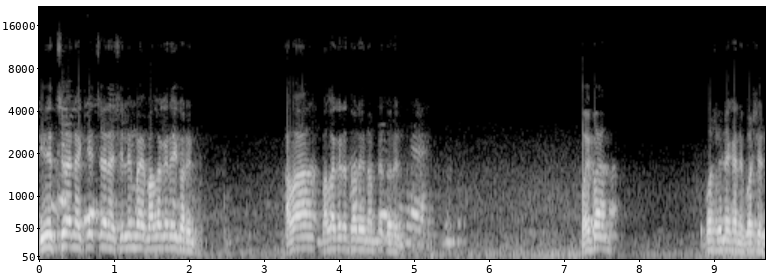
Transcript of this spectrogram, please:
কিচ্ছু হয় না কিচ্ছু হয় না সেলিম ভাই, ভালো করেই করেন। আবার ভালো করে ধরেন, আপনি ধরেন। ভয় পান? বসেন এখানে, বসেন।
